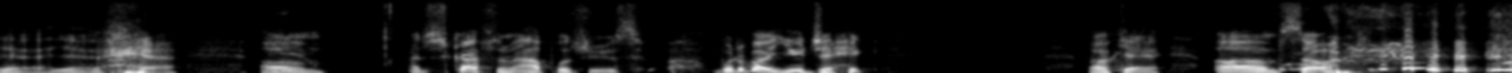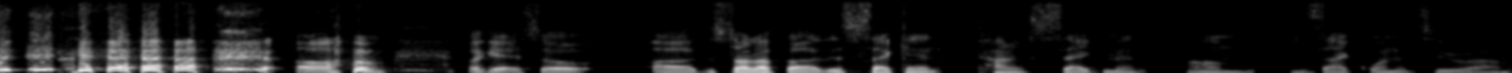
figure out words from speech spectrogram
Yeah, yeah, yeah. You. Um, I just grabbed some apple juice. What about you, Jake? Okay. Um. So. um. Okay. So. Uh. To start off, uh, this second kind of segment, um, Zak wanted to um,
